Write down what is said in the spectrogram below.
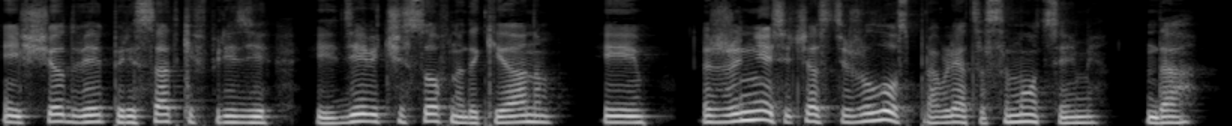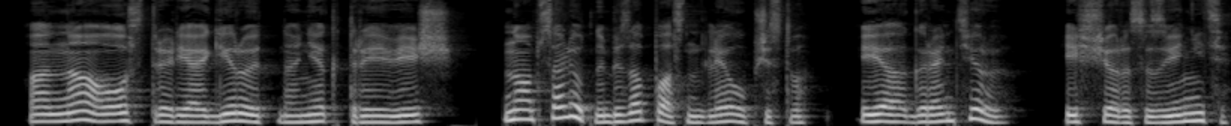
Еще две пересадки впереди и девять часов над океаном. И жене сейчас тяжело справляться с эмоциями. Да, она остро реагирует на некоторые вещи, но абсолютно безопасно для общества. Я гарантирую. Еще раз извините.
